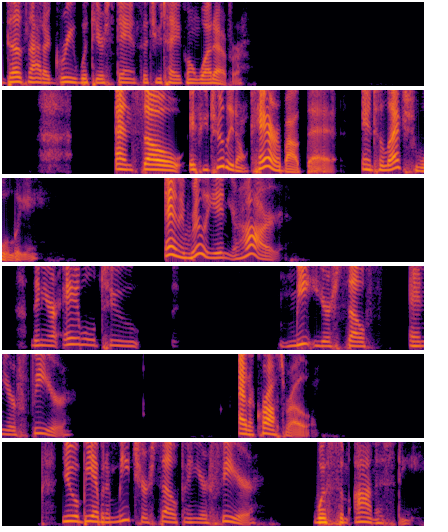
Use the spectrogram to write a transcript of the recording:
does not agree with your stance that you take on whatever. And so if you truly don't care about that intellectually and really in your heart then you're able to meet yourself and your fear at a crossroad you will be able to meet yourself and your fear with some honesty.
